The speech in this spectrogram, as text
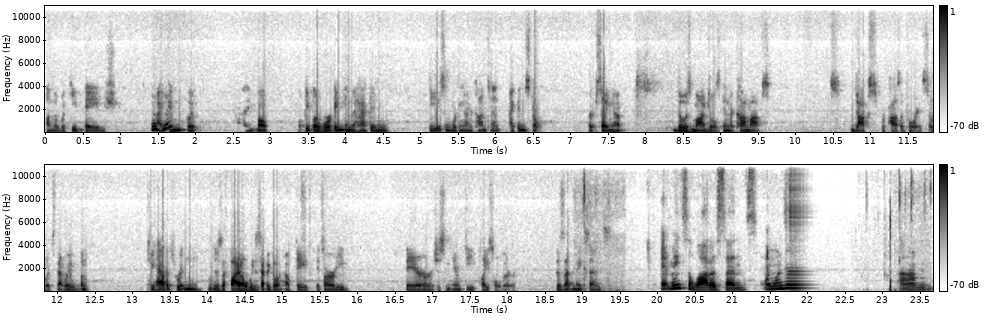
on the wiki page. Mm -hmm. I mm-hmm. can put, while people are working in the HackMD and working on content, I can start setting up those modules in the CommOps docs repository. So it's that way once you have it's written, there's a file, we just have to go and update. It's already there, just an empty placeholder. Does that make sense? It makes a lot of sense. I wonder um,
